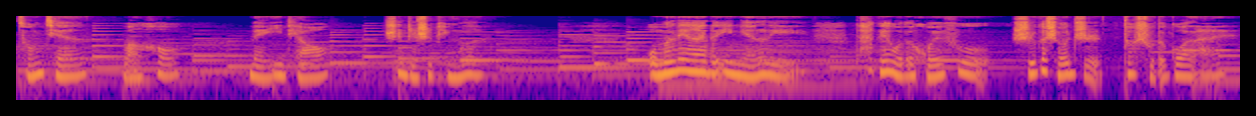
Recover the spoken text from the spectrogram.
从前往后，每一条，甚至是评论。我们恋爱的一年里，他给我的回复十个手指都数得过来，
